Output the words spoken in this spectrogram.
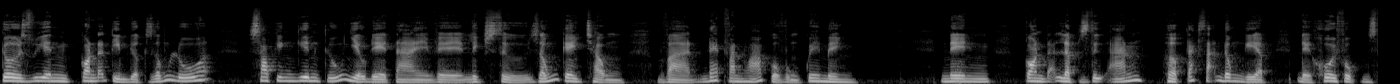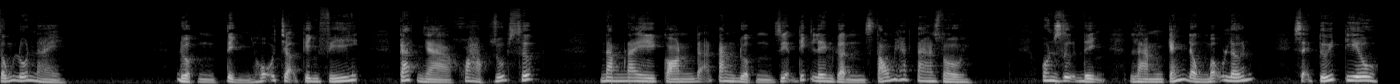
Cơ duyên con đã tìm được giống lúa sau khi nghiên cứu nhiều đề tài về lịch sử giống cây trồng và nét văn hóa của vùng quê mình. Nên con đã lập dự án hợp tác xã nông nghiệp để khôi phục giống lúa này. Được tỉnh hỗ trợ kinh phí, các nhà khoa học giúp sức. Năm nay con đã tăng được diện tích lên gần 60 hecta rồi. Con dự định làm cánh đồng mẫu lớn, sẽ tưới tiêu,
